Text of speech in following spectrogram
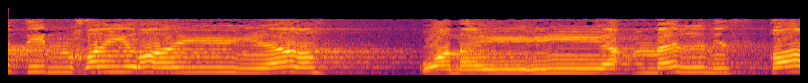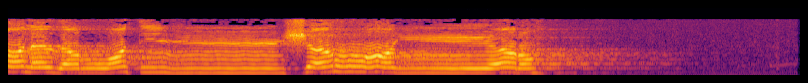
ذرة خيرا يره ومن يعمل مثقال ذرة شرا يره.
